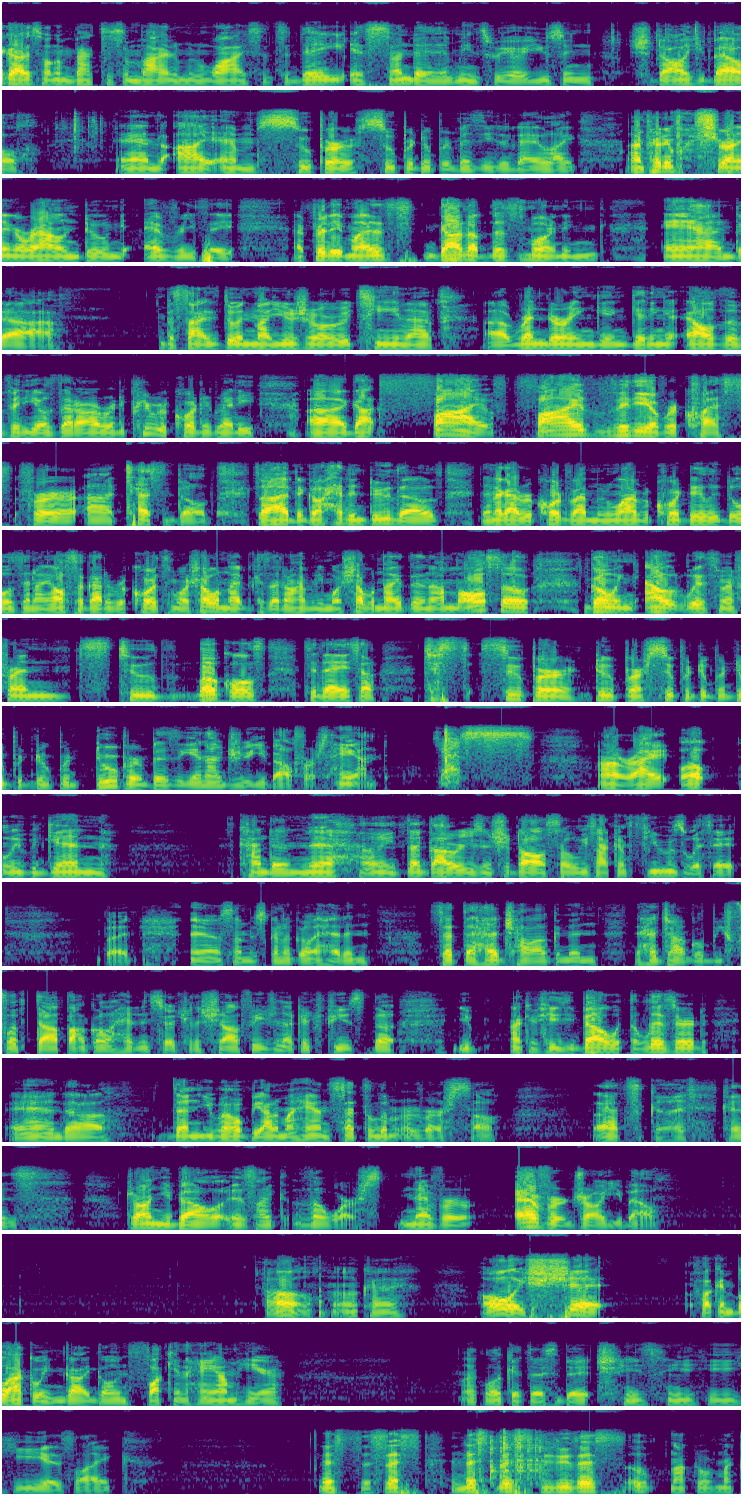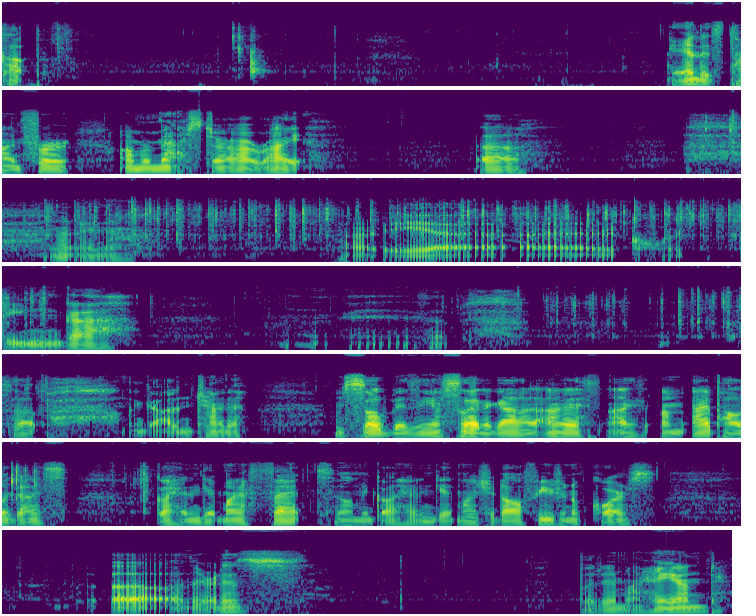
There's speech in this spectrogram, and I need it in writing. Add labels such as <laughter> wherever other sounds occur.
Hey guys, welcome back to some Vitamin Y. So today is Sunday, that means we are using Shaddoll Yubel. And I am super, super duper busy today. Like, I'm pretty <laughs> much running around doing everything. I pretty much got up this morning and, uh, besides doing my usual routine of uh, rendering and getting all the videos that are already pre-recorded ready, uh, I got five, five video requests for uh, test build. So I had to go ahead and do those. Then I got to record Vitamin Y, record Daily Duels, and I also got to record some more Shovel Knight because I don't have any more Shovel Knight. Then I'm also going out with my friends to locals today, so just super duper, super duper, duper, duper, duper busy, and I drew Yubel firsthand. Yes! Alright, well, we begin kind of meh. I mean, thank God we're using Shaddoll, so at least I can fuse with it. But, yeah, so I'm just going to go ahead and set the Hedgehog, and then the Hedgehog will be flipped up. I'll go ahead and search for the Shaddoll Fusion. I can fuse the, you, I can fuse Yubel with the Lizard, and uh, then Yubel will be out of my hand, set the Limit Reverse, so that's good, because drawing Yubel is like the worst. Never, ever draw Yubel. Oh, okay. Holy shit fucking Blackwing guy going fucking ham here. Like, look at this bitch. He's he he he is like this this this and this this to do this. Oh, knocked over my cup. And it's time for Armor Master. All right. Uh. <sighs> Not right now. Sorry. Uh. Recording. Uh, up? Oh my god, I'm trying to... I'm so busy. I swear to god, I, I, I, I apologize. Go ahead and get my effect. Let me go ahead and get my Shaddoll Fusion, of course. Uh, there it is. Put it in my hand.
